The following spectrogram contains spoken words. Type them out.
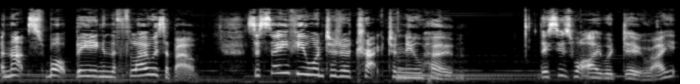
And that's what being in the flow is about. So, say if you wanted to attract a new home, this is what I would do, right?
